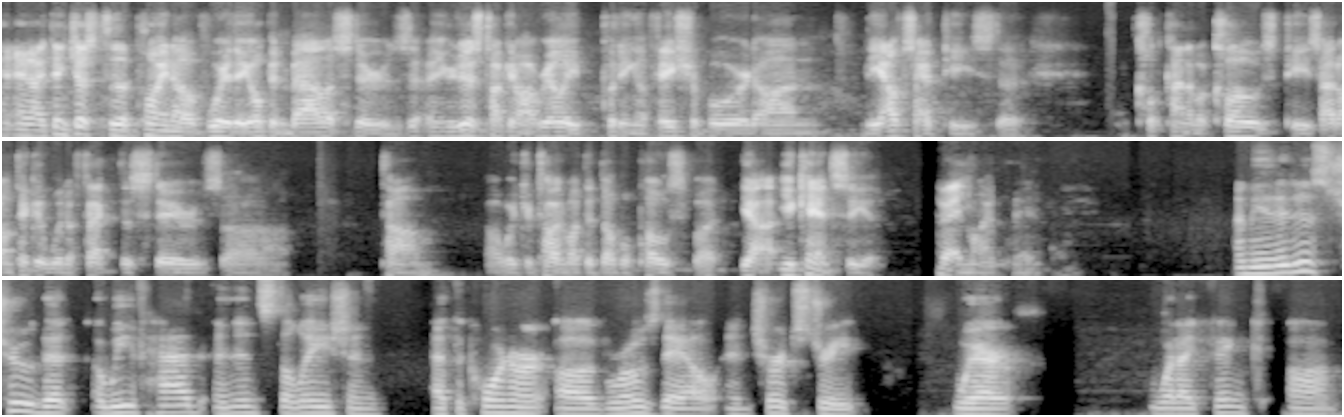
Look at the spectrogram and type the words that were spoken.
And I think just to the point of where the open balusters, and you're just talking about really putting a fascia board on the outside piece, the cl- kind of a closed piece. I don't think it would affect the stairs, uh, Tom, uh, what you're talking about, the double post, but yeah, you can't see it, Right. in my opinion. I mean, it is true that we've had an installation at the corner of Rosedale and Church Street where what I think um,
